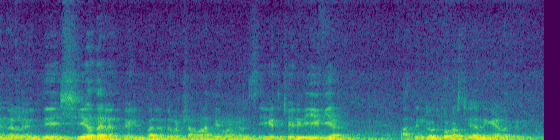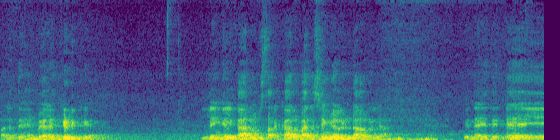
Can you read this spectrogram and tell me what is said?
എന്നുള്ളത് ദേശീയ തലത്തിൽ വലതുപക്ഷ മാധ്യമങ്ങൾ സ്വീകരിച്ച ഒരു രീതിയാണ്. അതിന്റെ ഒരു തുടർച്ചയാണ് കേരളത്തിൽ. പലതിനെയും വിലക്കെടുക്കുക. ഇല്ലെങ്കിൽ കാരണം സർക്കാർ പരസ്യങ്ങൾ ഉണ്ടാവില്ല. പിന്നെ ഇതിന്റെ ഈ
